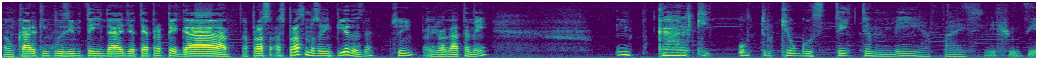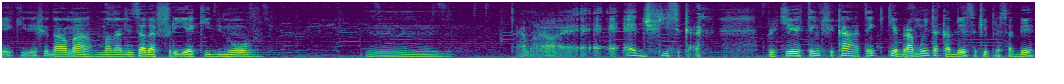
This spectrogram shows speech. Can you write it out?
É um cara que inclusive tem idade até para pegar próxima, as próximas Olimpíadas, né? Sim. Para jogar também. Um cara que outro que eu gostei também, rapaz. Deixa eu ver aqui, deixa eu dar uma, uma analisada fria aqui de novo. Hum, é, é, é, é difícil, cara. Porque tem que ficar, tem que quebrar muita cabeça aqui para saber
